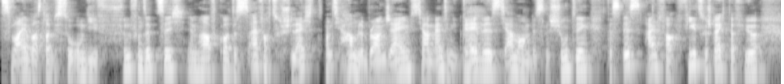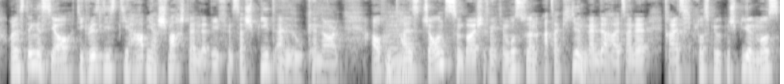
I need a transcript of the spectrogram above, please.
2 war es, glaube ich, so um die 75 im Halfcourt. Das ist einfach zu schlecht. Und sie haben LeBron James, sie haben Anthony Davis, sie haben auch ein bisschen Shooting. Das ist einfach viel zu schlecht dafür. Und das Ding ist ja auch, die Grizzlies, die haben ja Schwachstellen der Defense. Da spielt ein Luke Kennard. Auch ein mhm. Tyus Jones zum Beispiel, den musst du dann attackieren, wenn der halt seine 30 plus Minuten spielen muss,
